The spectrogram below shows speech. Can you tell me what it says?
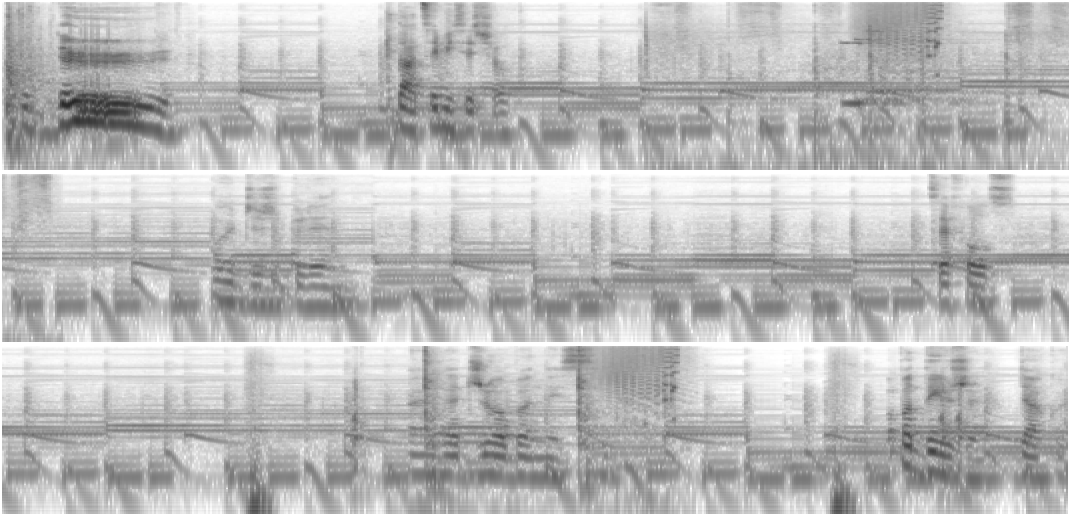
Куди? Да, це місяць чел. Отже ж, блін. Це фолс. Але джобаний світ. Попади вже, дякую.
